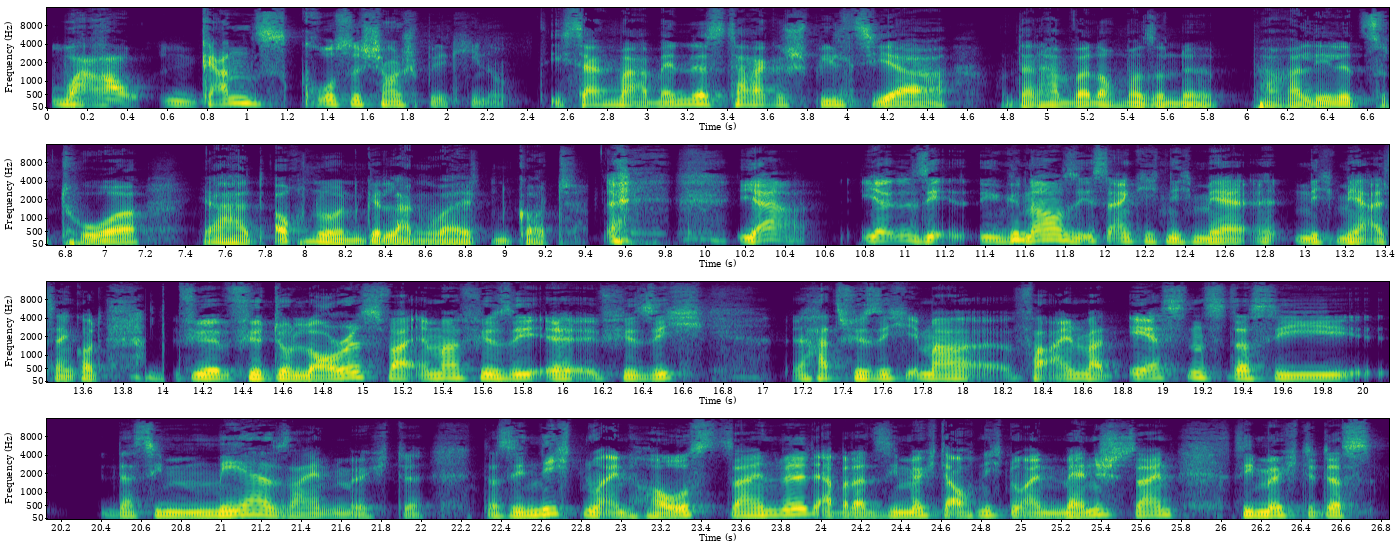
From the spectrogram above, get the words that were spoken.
Wow, ganz großes Schauspielkino. Ich sag mal, am Ende des Tages spielt sie ja, und dann haben wir noch mal so eine Parallele zu Thor, ja halt auch nur einen gelangweilten Gott. ja, ja, sie, genau, sie ist eigentlich nicht mehr, äh, nicht mehr als ein Gott. Für, für Dolores war immer für sie, äh, für sich, hat für sich immer vereinbart, erstens, dass sie, dass sie mehr sein möchte, dass sie nicht nur ein Host sein will, aber sie möchte auch nicht nur ein Mensch sein, sie möchte das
